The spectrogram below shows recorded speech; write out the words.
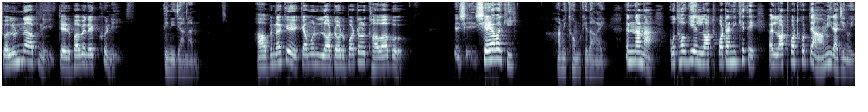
চলুন না আপনি টের পাবেন এক্ষুনি। তিনি জানান আপনাকে কেমন লটর পটর খাওয়াবো সে আবার কি? আমি থমকে দাঁড়াই। না না কোথাও গিয়ে লটপটানি খেতে লটপট করতে আমি রাজি নই।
